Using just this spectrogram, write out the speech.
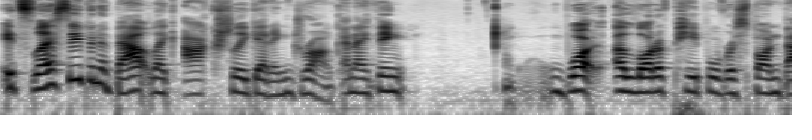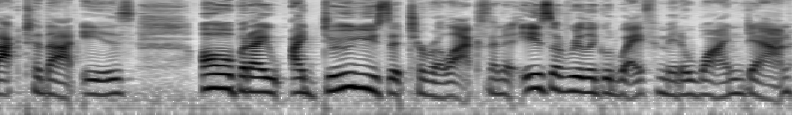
It's less even about like actually getting drunk. And I think what a lot of people respond back to that is, oh, but I, I do use it to relax and it is a really good way for me to wind down.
